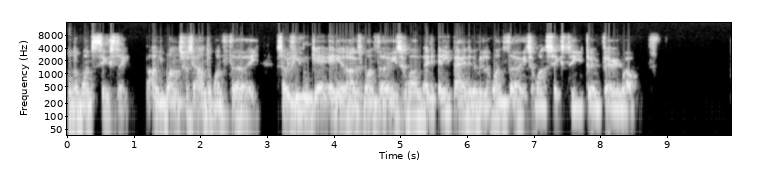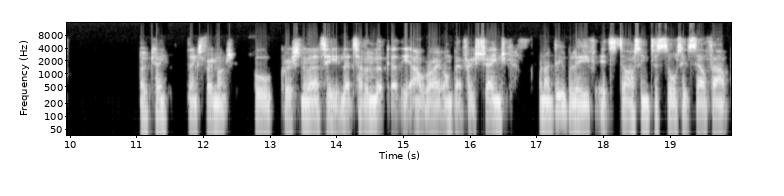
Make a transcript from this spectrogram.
160, but only once was it under 130. So if you can get any of those 130 to one, any, any band in the middle of 130 to 160, you're doing very well. Okay, thanks very much, Paul Krishnamurty. Let's have a look at the outright on Betfair Exchange and I do believe it's starting to sort itself out.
